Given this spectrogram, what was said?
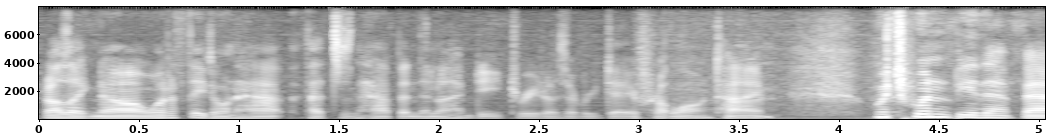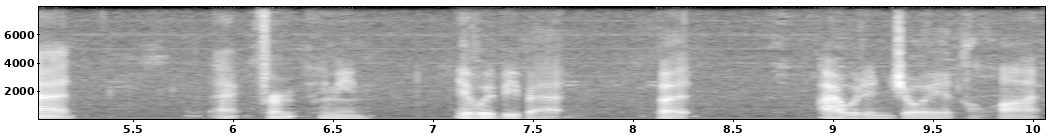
But I was like, no, what if they don't have that doesn't happen? Then I have to eat Doritos every day for a long time, which wouldn't be that bad. From I mean, it would be bad, but I would enjoy it a lot.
